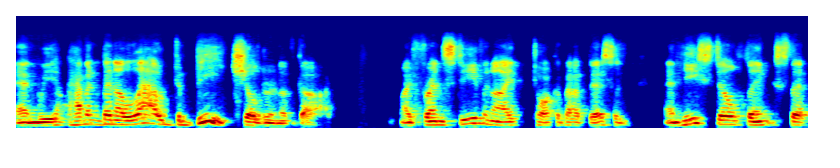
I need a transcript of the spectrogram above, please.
And we haven't been allowed to be children of God. My friend Steve and I talk about this, and, and he still thinks that,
